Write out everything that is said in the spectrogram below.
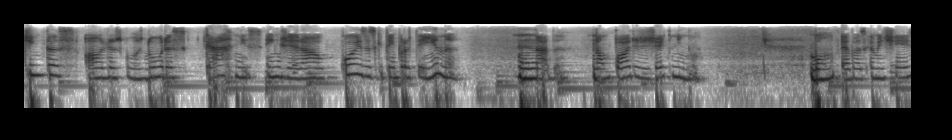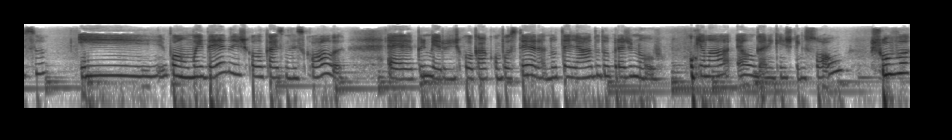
Tintas, óleos, gorduras, carnes em geral, coisas que têm proteína, nada, não pode de jeito nenhum. Bom, é basicamente isso. E, bom, uma ideia de a gente colocar isso na escola é, primeiro, a gente colocar a composteira no telhado do prédio novo. Porque lá é um lugar em que a gente tem sol, chuva,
